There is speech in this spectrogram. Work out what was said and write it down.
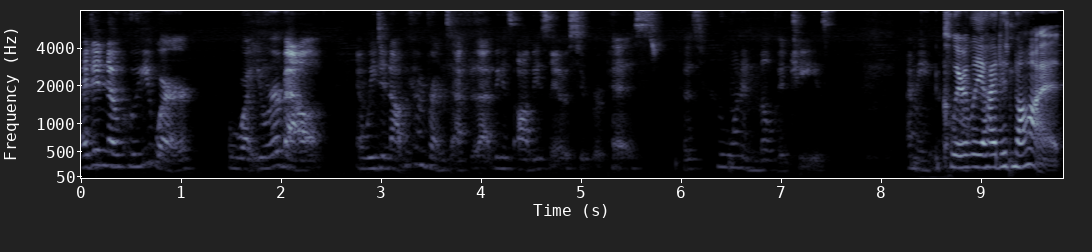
I didn't know who you were or what you were about, and we did not become friends after that because obviously I was super pissed. Because who wanted milk and cheese? I mean, Clearly, I did not.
